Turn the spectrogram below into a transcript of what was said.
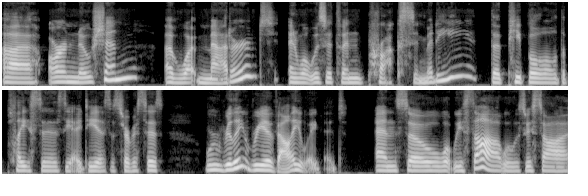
uh, our notion of what mattered and what was within proximity, the people, the places, the ideas, the services were really reevaluated. And so what we saw was we saw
